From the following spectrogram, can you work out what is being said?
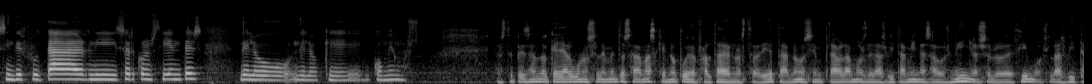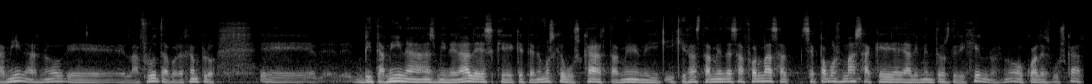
Sin disfrutar ni ser conscientes de lo, de lo que comemos. Estoy pensando que hay algunos elementos además que no pueden faltar en nuestra dieta, ¿no? Siempre hablamos de las vitaminas a los niños, se lo decimos, las vitaminas, ¿no? Que la fruta, por ejemplo, eh, vitaminas, minerales que, tenemos que buscar también y, y, quizás también de esa forma sepamos más a qué alimentos dirigirnos, ¿no? O cuáles buscar.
